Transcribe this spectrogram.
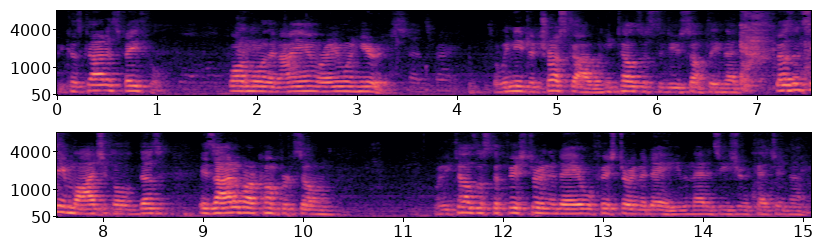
Because God is faithful, far more than I am or anyone here is. So we need to trust God when He tells us to do something that doesn't seem logical, doesn't is out of our comfort zone. When he tells us to fish during the day, we'll fish during the day, even that it's easier to catch at night.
